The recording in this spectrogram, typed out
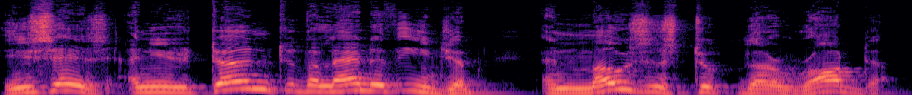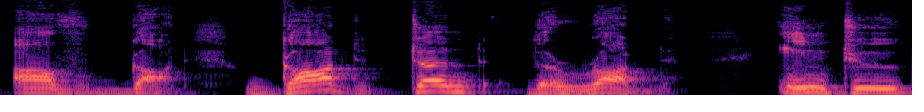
He says, and he returned to the land of Egypt, and Moses took the rod of God. God turned the rod into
